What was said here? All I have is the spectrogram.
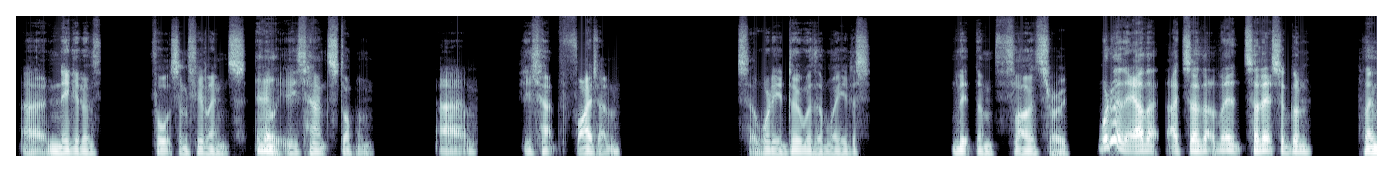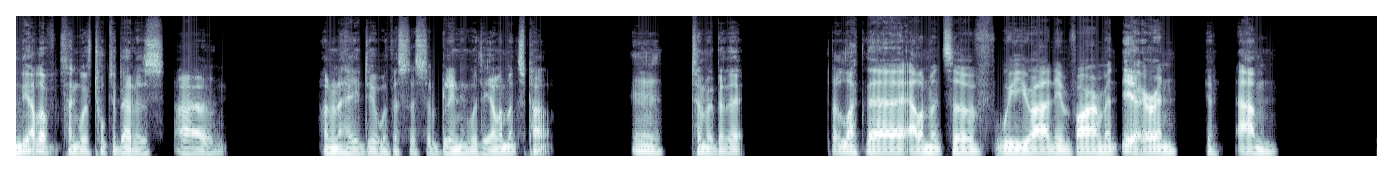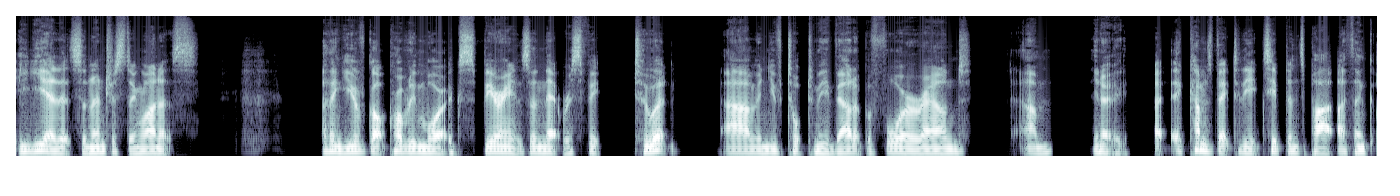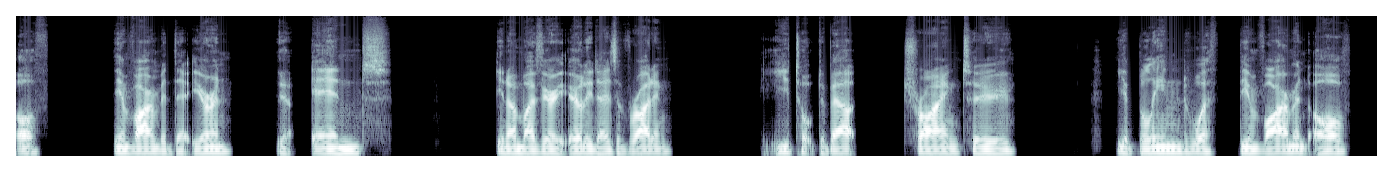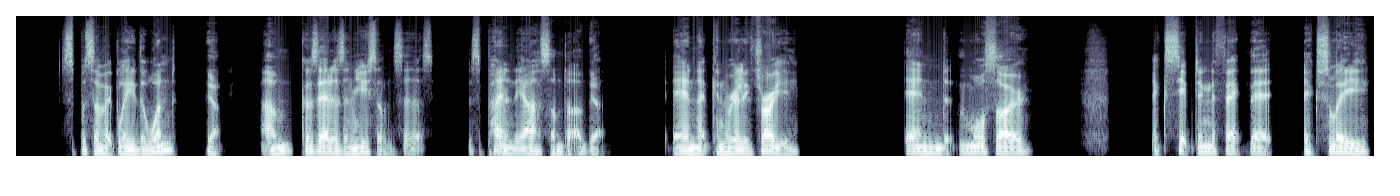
uh, negative thoughts and feelings? Mm. Well, you can't stop them. Um, you can't fight them. So what do you do with them? Where you just let them flow through. What are the other? uh, So that, so that's a good thing. The other thing we've talked about is uh, I don't know how you deal with this. This sort of blending with the elements part. Tell me about that. but like the elements of where you are, the environment that Yeah. you're in. Yeah. Um, yeah, that's an interesting one. It's, I think you've got probably more experience in that respect to it. Um, and you've talked to me about it before around, um, you know, it, it comes back to the acceptance part, I think, of the environment that you're in. Yeah. And, you know, my very early days of writing, you talked about trying to you blend with the environment of specifically the wind. Yeah. Um, because that is a nuisance and it's it's a pain in the ass sometimes. Yeah. And it can really throw you. And more so accepting the fact that actually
